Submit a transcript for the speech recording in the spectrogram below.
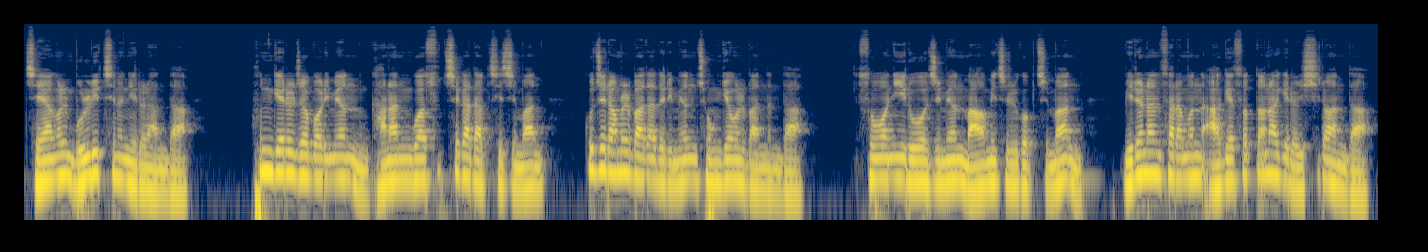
재앙을 물리치는 일을 한다. 훈계를 저버리면 가난과 수치가 닥치지만 꾸지람을 받아들이면 존경을 받는다. 소원이 이루어지면 마음이 즐겁지만 미련한 사람은 악에서 떠나기를 싫어한다.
